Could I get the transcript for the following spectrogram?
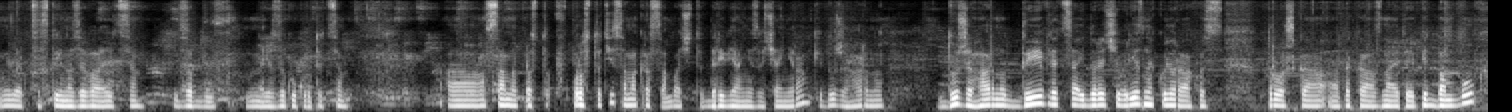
як це стиль називається, забув, на язику крутиться. Саме просто, в простоті сама краса. Бачите, дерев'яні звичайні рамки дуже гарно, дуже гарно дивляться. І, до речі, в різних кольорах. Ось трошка така, знаєте, під бамбук.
